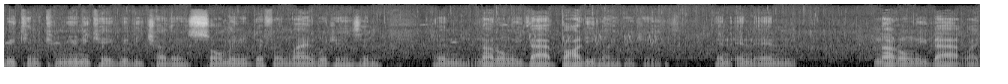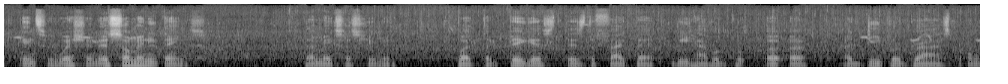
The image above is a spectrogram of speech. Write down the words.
we can communicate with each other in so many different languages and and not only that, body languages. And and, and not only that, like intuition. There's so many things that makes us human. But the biggest is the fact that we have a, a, a, a deeper grasp on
